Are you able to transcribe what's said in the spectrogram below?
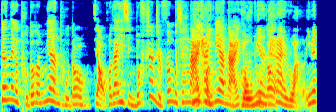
跟那个土豆的面土豆搅和在一起，你都甚至分不清哪一口面哪一口油面。太软了，因为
